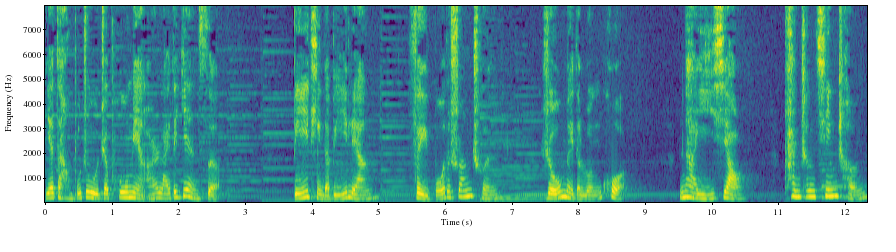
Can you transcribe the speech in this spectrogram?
也挡不住这扑面而来的艳色。笔挺的鼻梁，菲薄的双唇，柔美的轮廓，那一笑，堪称倾城。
